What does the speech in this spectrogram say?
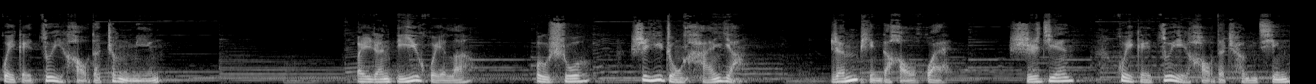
会给最好的证明。被人诋毁了，不说是一种涵养。人品的好坏，时间会给最好的澄清。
